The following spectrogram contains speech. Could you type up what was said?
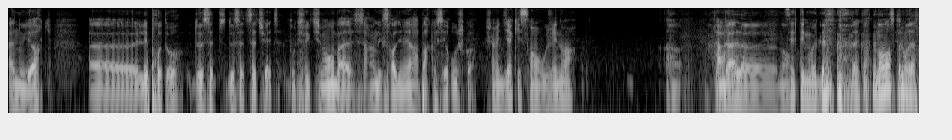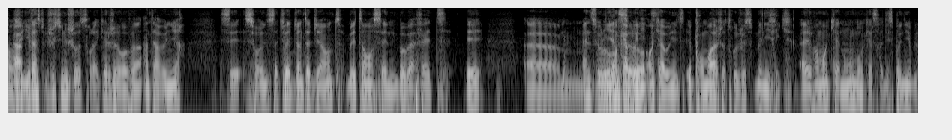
à New York, euh, les protos de cette, de cette statuette. Donc effectivement, bah, ça n'a rien d'extraordinaire à part que c'est rouge quoi. J'ai envie de dire qu'ils sont en rouge et noir. Ah, Tendal, euh, non? C'était le mot de la fin. D'accord. Non, non, c'est pas le mot de la fin, Ah. qu'il reste juste une chose sur laquelle je reviens intervenir. C'est sur une statuette Gentle Giant mettant en scène Boba Fett et euh, Han Solo en carbonite. en carbonite. Et pour moi, je la trouve juste magnifique. Elle est vraiment canon, donc elle sera disponible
